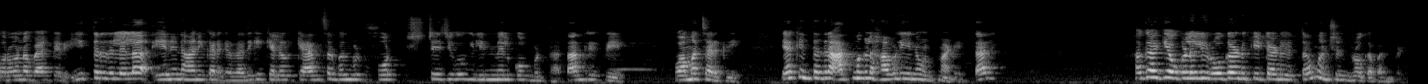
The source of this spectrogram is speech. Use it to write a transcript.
ಕೊರೋನಾ ಬ್ಯಾಕ್ಟೀರಿಯಾ, ಈ ಥರದಲ್ಲೆಲ್ಲ ಏನೇನು ಹಾನಿಕಾರಕ ಅದಕ್ಕೆ ಕೆಲವರು ಕ್ಯಾನ್ಸರ್ ಬಂದ್ಬಿಟ್ಟು ಫೋರ್ತ್ ಸ್ಟೇಜಿಗೆ ಹೋಗಿ ಇಲ್ಲಿಂದ ಮೇಲೆ ಹೋಗ್ಬಿಡ್ತಾರೆ ತಾಂತ್ರಿಕ ಕ್ರಿಯೆ, ವಾಮಾಚಾರ ಕ್ರಿಯೆ. ಯಾಕೆಂತಂದ್ರೆ ಆತ್ಮಗಳ ಹಾವಳಿಯನ್ನು ಉಂಟು ಮಾಡಿರ್ತಾರೆ. ಹಾಗಾಗಿ ಅವುಗಳಲ್ಲಿ ರೋಗಾಣು ಕೀಟಾಣು ಇರ್ತಾವೆ ಮನುಷ್ಯನ ರೋಗ ಬಂದ್ಬಿಡ್ತಾರೆ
